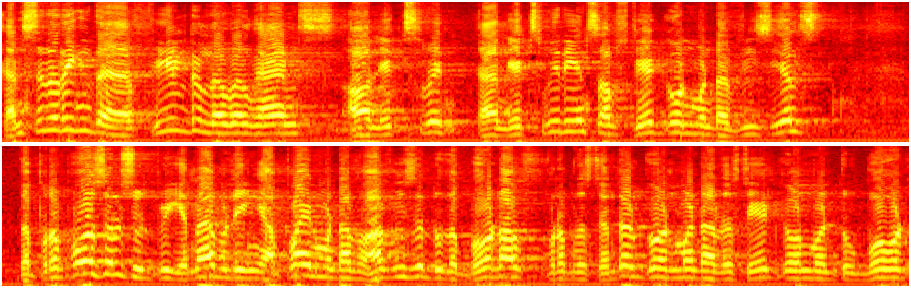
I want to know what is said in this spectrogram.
considering the field level hands on and experience of state government officials the proposal should be enabling appointment of officer to the board of, from the central government or the state government to board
